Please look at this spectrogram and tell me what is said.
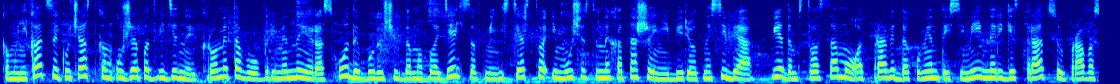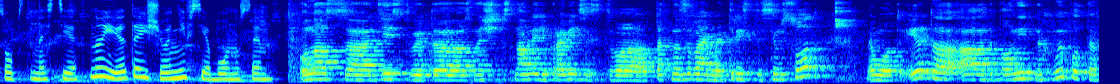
Коммуникации к участкам уже подведены. Кроме того, временные расходы будущих домовладельцев Министерство имущественных отношений берет на себя. Ведомство само отправит документы семей на регистрацию права собственности. Но и это еще не все бонусы. У нас а, действует а, значит, постановление правительства так называемое 300-700 вот. Это о дополнительных выплатах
